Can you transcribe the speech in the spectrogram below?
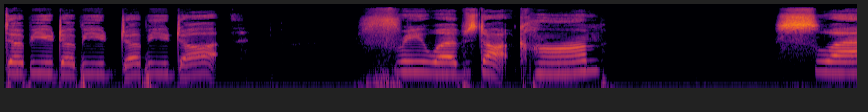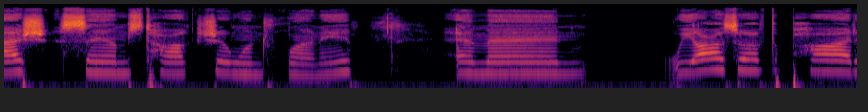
www.freewebs.com slash Sam's Talk Show 120. And then we also have the Pod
